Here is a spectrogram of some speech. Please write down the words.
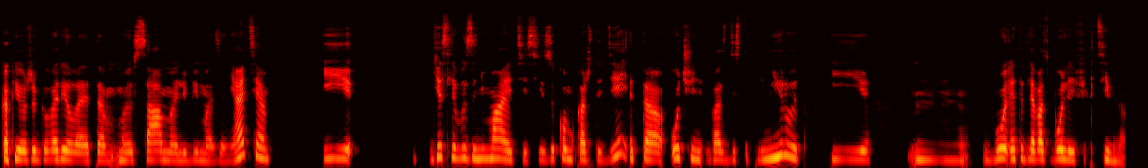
как я уже говорила, это мое самое любимое занятие. И если вы занимаетесь языком каждый день, это очень вас дисциплинирует, и это для вас более эффективно,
